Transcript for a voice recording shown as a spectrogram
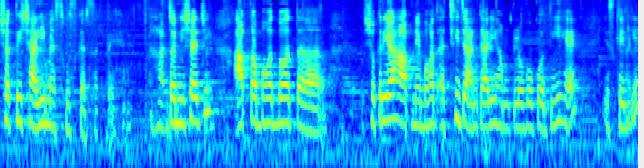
शक्तिशाली महसूस कर सकते हैं। हाँ तो निशा जी आपका बहुत बहुत शुक्रिया आपने बहुत अच्छी जानकारी हम लोगों को दी है। इसके लिए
